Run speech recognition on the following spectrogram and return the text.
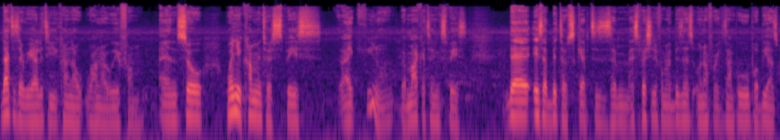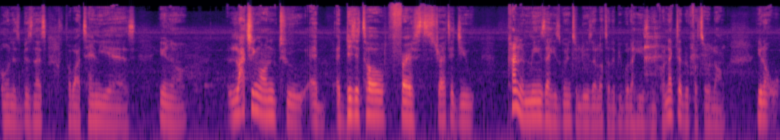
That is a reality you cannot run away from. And so when you come into a space like you know the marketing space there is a bit of skepticism especially from a business owner for example who probably has owned his business for about 10 years you know latching on to a, a digital first strategy kind of means that he's going to lose a lot of the people that he's been connected with for so long you know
